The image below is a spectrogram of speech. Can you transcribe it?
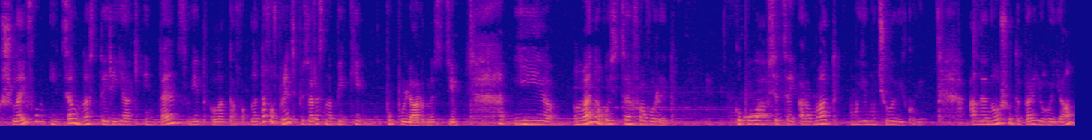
шлейфом, і це у нас Теріяк Інтенс від Латафа. Латафа, в принципі, зараз на пікі популярності. І у мене ось це фаворит. Купувався цей аромат моєму чоловікові. Але ношу тепер його я.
